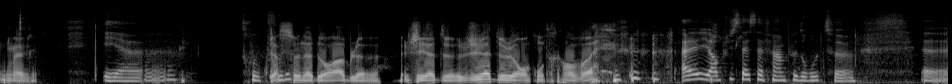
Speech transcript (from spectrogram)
ouais, Et trop cool. personne adorable, j'ai hâte, de- j'ai hâte de le rencontrer en vrai. Ah, et en plus, là, ça fait un peu de route. Euh,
